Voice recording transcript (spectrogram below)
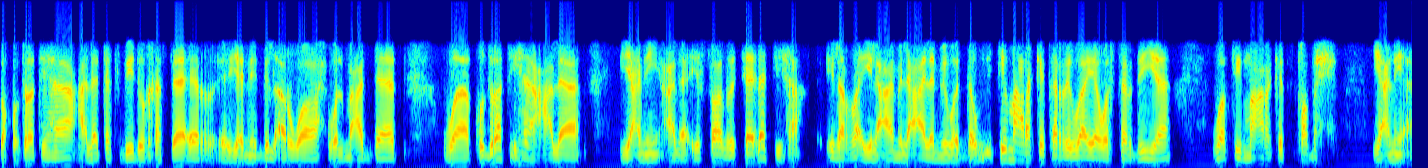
وقدرتها على تكبيد خسائر يعني بالأرواح والمعدات وقدرتها على يعني على إيصال رسالتها إلى الرأي العام العالمي والدولي في معركة الرواية والسردية وفي معركة فضح يعني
